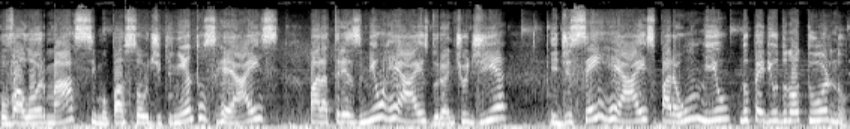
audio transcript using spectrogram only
O valor máximo passou de quinhentos reais para três mil reais durante o dia e de cem reais para um mil no período noturno.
